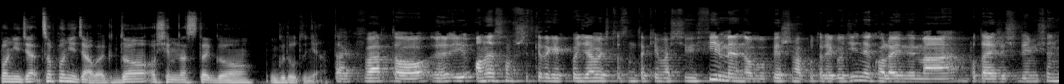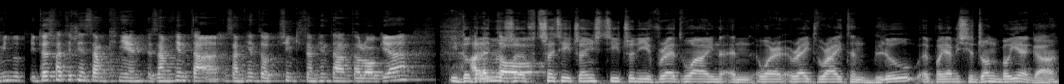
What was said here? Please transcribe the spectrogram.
poniedział co poniedziałek do 18 grudnia. Tak, warto. I one są wszystkie, tak jak powiedziałeś, to są takie właściwie filmy, no bo pierwszy ma półtorej godziny, kolejny ma bodajże 70 minut. I to jest faktycznie zamknięta, zamknięta, zamknięte odcinki, zamknięta antologia. I dodajmy, to... że w trzeciej części, czyli w Red Wine and Red, White and Blue pojawi się John Boyega,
